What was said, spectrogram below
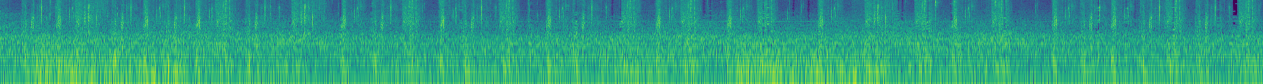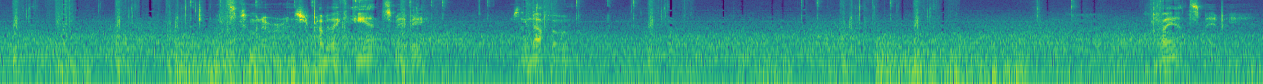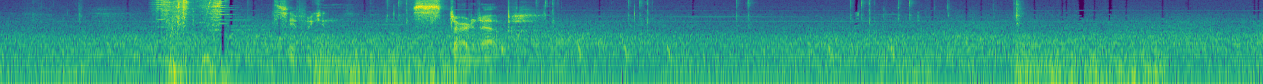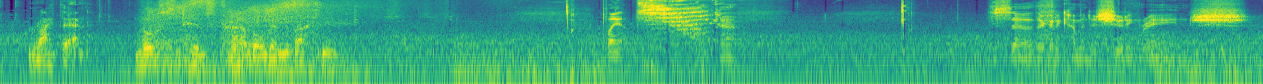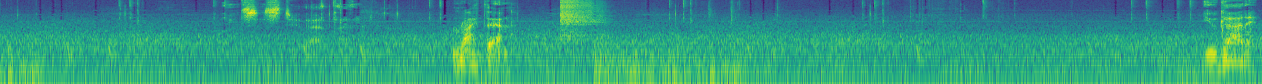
What's coming over? These are probably like ants, maybe. There's enough of them. Plants, maybe. Let's see if we can start it up. Right then. Vust tillströbelden vakning. Plants. Okay. So they're going to come into shooting range. Let's just do that then. Right then. You got it.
